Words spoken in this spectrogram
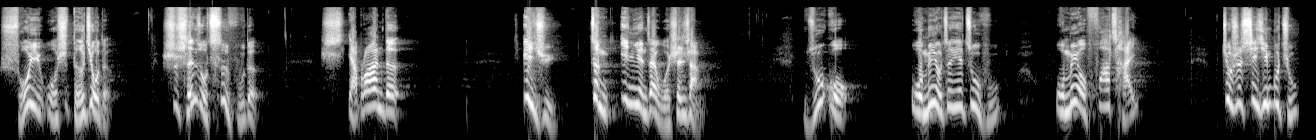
所以我是得救的，是神所赐福的。是亚伯拉罕的应许正应验在我身上。如果我没有这些祝福，我没有发财，就是信心不足，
